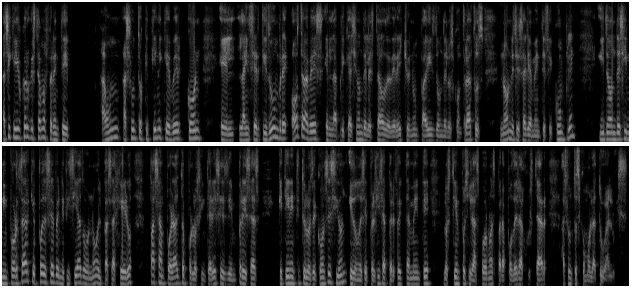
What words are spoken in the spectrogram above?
Así que yo creo que estamos frente a un asunto que tiene que ver con el, la incertidumbre otra vez en la aplicación del Estado de Derecho en un país donde los contratos no necesariamente se cumplen y donde sin importar que puede ser beneficiado o no el pasajero, pasan por alto por los intereses de empresas que tienen títulos de concesión y donde se precisa perfectamente los tiempos y las formas para poder ajustar asuntos como la tuya, Luis.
